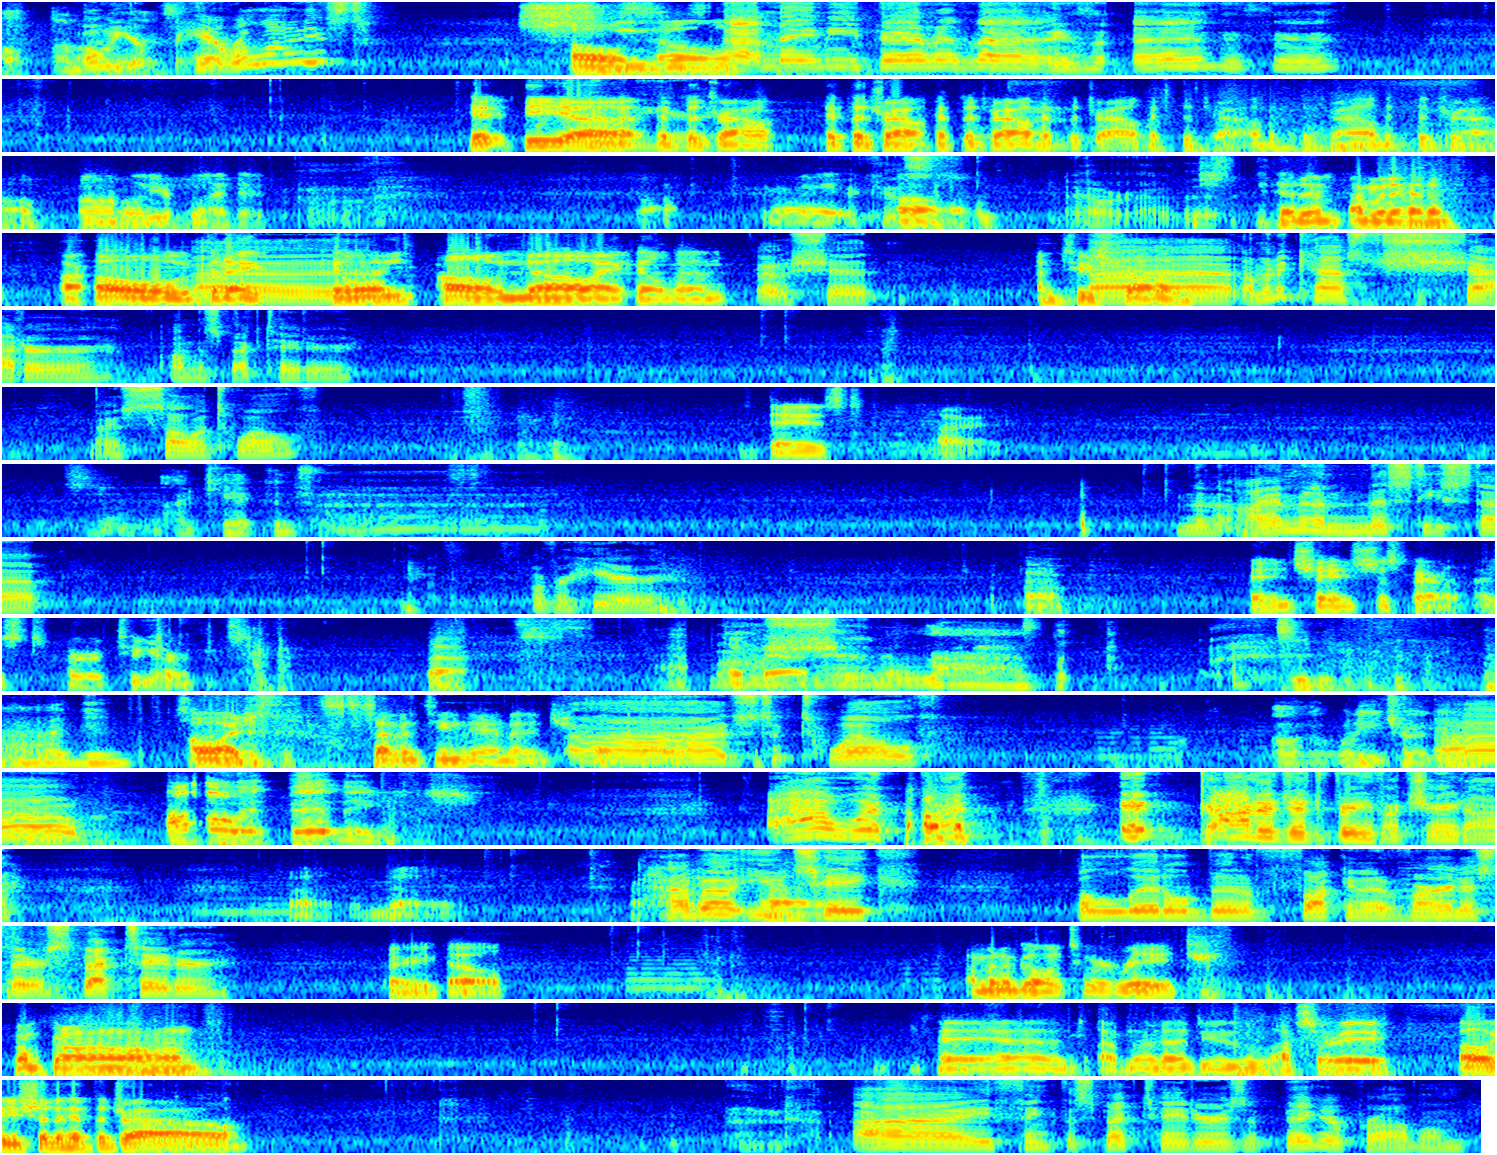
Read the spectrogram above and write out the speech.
Oh, Oh, you're paralyzed? Oh no! That made me paralyzed. Hit the uh, hit the drow. Hit the drow. Hit the drow. Hit the drow. Hit the drow. Hit the drow. Hit the drow. Hit the drow. Oh, you're blinded. Alright. Um, now we're out of just hit him. I'm gonna hit him. Uh, Oh, did I kill Uh, him? Oh no, I killed him. Oh shit. I'm too strong. Uh, I'm gonna cast Shatter on the spectator. Nice solid 12. Dazed. Alright. I can't control. And then I am gonna Misty Step over here. Uh, and change just paralyzed for two Yeah. turns. That's Oh, Okay. shit. Paralyzed, but you. oh, I just did 17 damage. Uh, Okay. I just took 12. Oh no! What are you trying to do? Oh. oh, it bit me. Ow, it, Oh. it, it got it at me, Vegeta. Oh no. How Alright, about you uh, take a little bit of fucking Avernus there, spectator? There you go. I'm gonna go into a rage. Gum gum. And I'm gonna do lacerate. Oh, you should have hit the drow. I think the spectator is a bigger problem.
